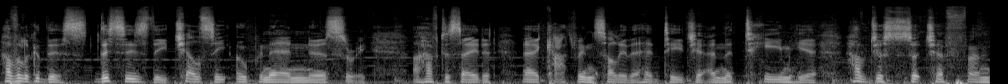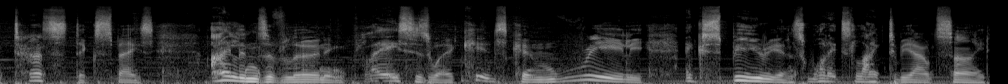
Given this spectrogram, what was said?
Have a look at this. This is the Chelsea Open Air Nursery. I have to say that uh, Kathryn Solly, the head teacher, and the team here have just such a fantastic space islands of learning, places where kids can really experience what it's like to be outside,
